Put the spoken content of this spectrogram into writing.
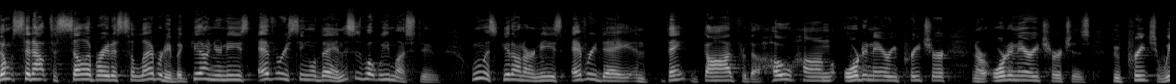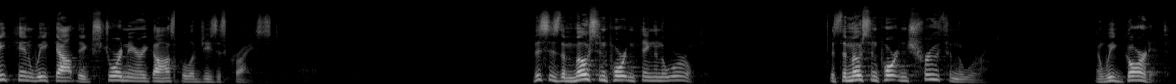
Don't set out to celebrate a celebrity, but get on your knees every single day. And this is what we must do. We must get on our knees every day and thank God for the ho hum, ordinary preacher in our ordinary churches who preach week in, week out the extraordinary gospel of Jesus Christ. This is the most important thing in the world. It's the most important truth in the world. And we guard it.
